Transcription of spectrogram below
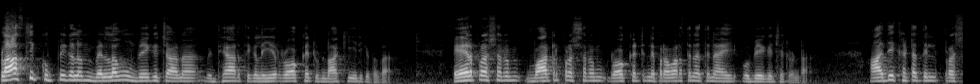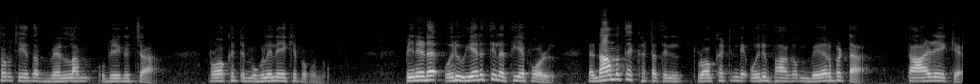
പ്ലാസ്റ്റിക് കുപ്പികളും വെള്ളവും ഉപയോഗിച്ചാണ് വിദ്യാർത്ഥികൾ ഈ റോക്കറ്റ് ഉണ്ടാക്കിയിരിക്കുന്നത്. എയർ പ്രഷറും വാട്ടർ പ്രഷറും റോക്കറ്റിന്റെ പ്രവർത്തനത്തിനായി ഉപയോഗിച്ചിട്ടുണ്ട്. ആദ്യഘട്ടത്തിൽ പ്രഷർ ചെയ്ത വെള്ളം ഉപയോഗിച്ച റോക്കറ്റ് മുകളിലേക്ക് പോകുന്നു. പിന്നീട് ഒരു ഉയരത്തിലെത്തിയപ്പോൾ രണ്ടാമത്തെ ഘട്ടത്തിൽ റോക്കറ്റിന്റെ ഒരു ഭാഗം വേർപെട്ട താഴേക്ക്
